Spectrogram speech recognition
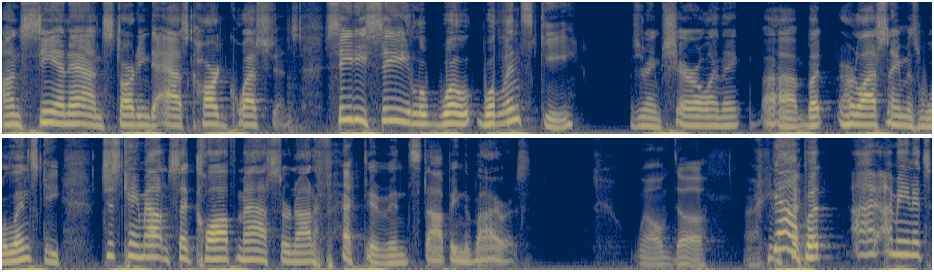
on CNN starting to ask hard questions. CDC Walensky, is her name Cheryl, I think, uh, but her last name is Walensky just came out and said cloth masks are not effective in stopping the virus. Well, duh. I mean, yeah, but I, I mean, it's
